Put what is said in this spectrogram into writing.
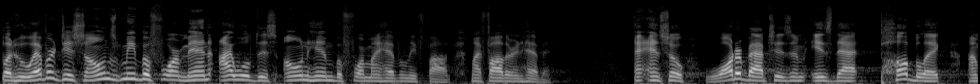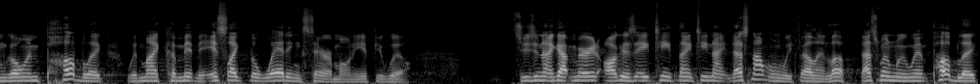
But whoever disowns me before men, I will disown him before my heavenly Father, my Father in heaven. And, so, water baptism is that public, I'm going public with my commitment. It's like the wedding ceremony, if you will. Susan and I got married August 18th, 1990. That's not when we fell in love. That's when we went public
